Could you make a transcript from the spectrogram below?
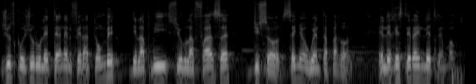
jusqu'au jour où l'Éternel fera tomber de la pluie sur la face du sol. Seigneur, où est ta parole Elle restera une lettre morte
